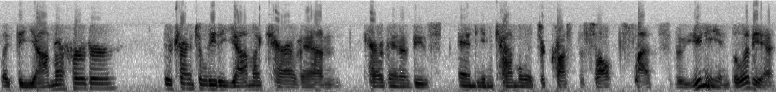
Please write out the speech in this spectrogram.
like the llama herder. They're trying to lead a llama caravan, caravan of these Andean camelids across the salt flats of Uyuni in Bolivia.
